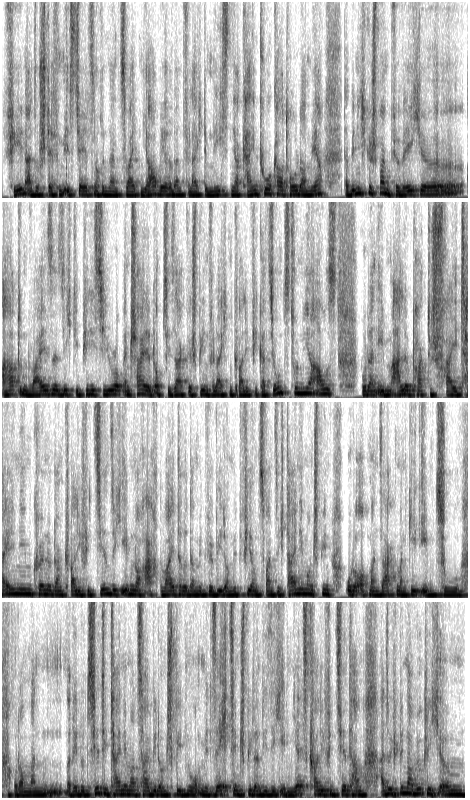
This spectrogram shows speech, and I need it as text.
fehlen. Also Steffen ist ja jetzt noch in seinem zweiten Jahr, wäre dann vielleicht im nächsten Jahr kein Tourcard-Holder mehr. Da bin ich gespannt, für welche Art und Weise sich die PDC Europe entscheidet. Ob sie sagt, wir spielen vielleicht ein Qualifikationsturnier aus, wo dann eben alle praktisch frei teilnehmen können und dann qualifizieren sich eben noch acht weitere, damit wir wieder mit 24 Teilnehmern spielen. Oder ob man sagt, man geht eben zu oder man reduziert die Teilnehmerzahl wieder und spielt nur mit 16 Spielern, die sich eben jetzt qualifizieren qualifiziert haben. Also ich bin da wirklich ähm,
